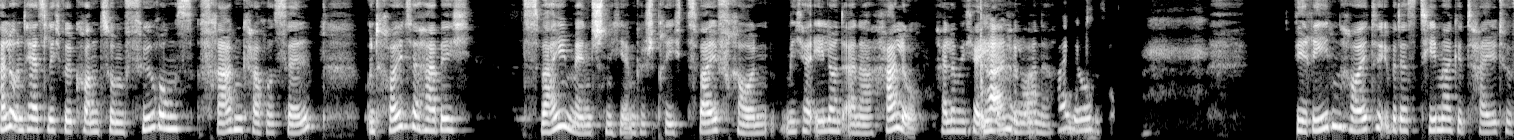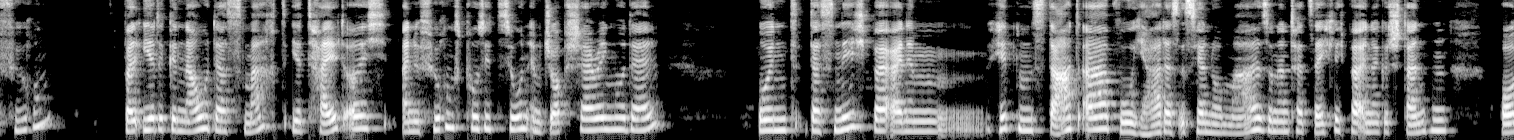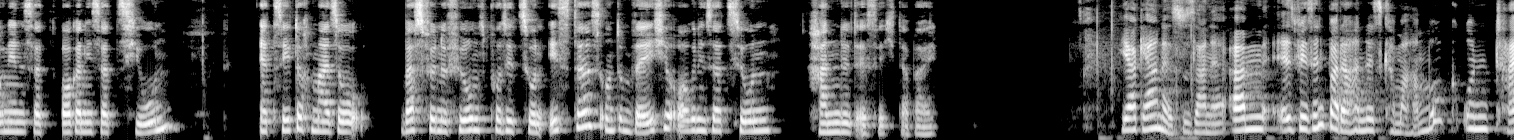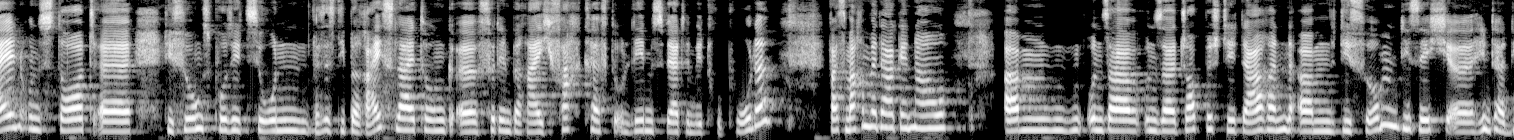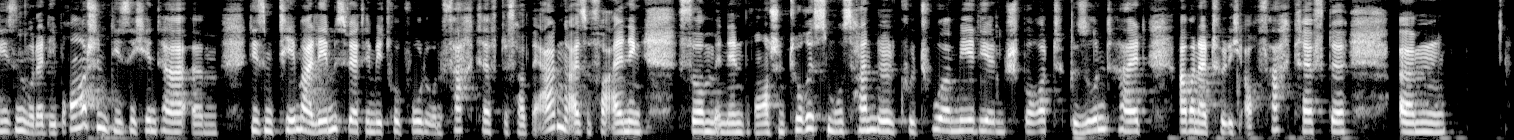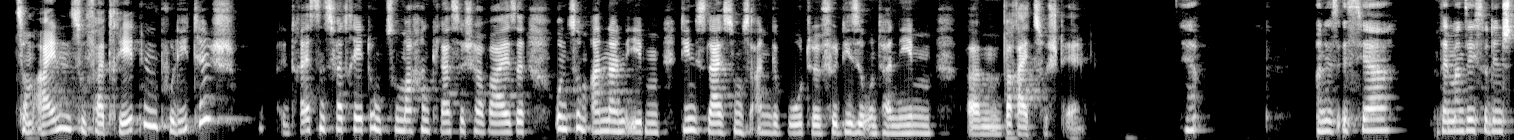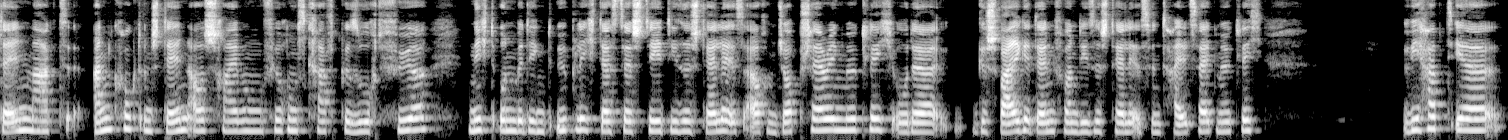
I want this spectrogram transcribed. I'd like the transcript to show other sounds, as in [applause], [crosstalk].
Hallo und herzlich willkommen zum Führungsfragenkarussell. Und heute habe ich zwei Menschen hier im Gespräch, zwei Frauen, Michaela und Anna. Hallo. Hallo Michaela, hallo, hallo Anna. Hallo. Wir reden heute über das Thema geteilte Führung, weil ihr genau das macht. Ihr teilt euch eine Führungsposition im Jobsharing-Modell und das nicht bei einem hippen Start-up, wo ja, das ist ja normal, sondern tatsächlich bei einer gestandenen Organisa Organisation. Erzählt doch mal so, was für eine Führungsposition ist das und um welche Organisation handelt es sich dabei? Ja, gerne, Susanne. Ähm, wir sind bei der Handelskammer Hamburg und teilen uns dort äh, die Führungspositionen, das ist die Bereichsleitung äh, für den Bereich Fachkräfte und lebenswerte Metropole. Was machen wir da genau? Ähm, unser, unser Job besteht darin, ähm, die Firmen, die sich äh, hinter diesem oder die Branchen, die sich hinter ähm, diesem Thema lebenswerte Metropole und Fachkräfte verbergen, also vor allen Dingen Firmen in den Branchen Tourismus, Handel, Kultur, Medien, Sport, Gesundheit, aber natürlich auch Fachkräfte, ähm, zum einen zu vertreten politisch, Interessensvertretung zu machen, klassischerweise, und zum anderen eben Dienstleistungsangebote für diese Unternehmen ähm, bereitzustellen. Ja. Und es ist ja, wenn man sich so den Stellenmarkt anguckt und Stellenausschreibungen, Führungskraft gesucht für, nicht unbedingt üblich, dass da steht, diese Stelle ist auch im Jobsharing möglich oder geschweige denn von dieser Stelle ist in Teilzeit möglich. Wie habt ihr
